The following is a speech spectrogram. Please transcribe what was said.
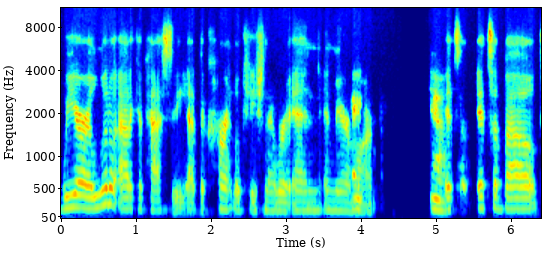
we are a little out of capacity at the current location that we're in, in Miramar. yeah, It's, it's about,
